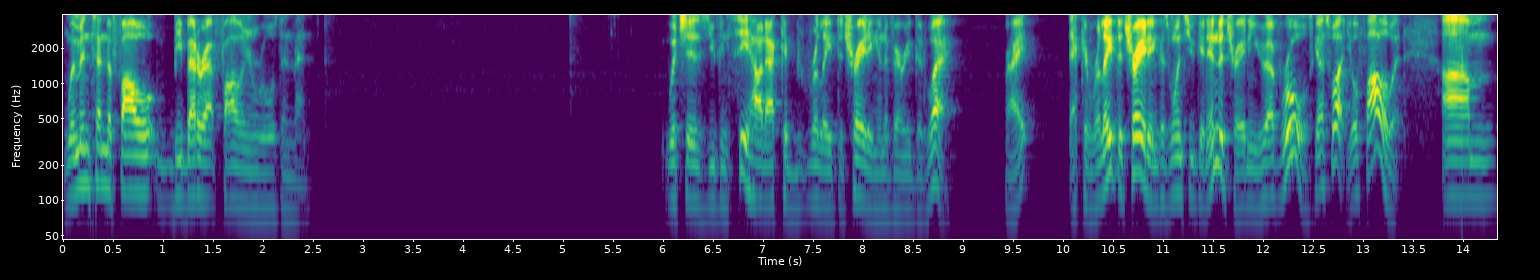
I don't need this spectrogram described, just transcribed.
women tend to follow be better at following rules than men. Which is you can see how that could relate to trading in a very good way, right? That can relate to trading because once you get into trading, you have rules. Guess what? You'll follow it. Um,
